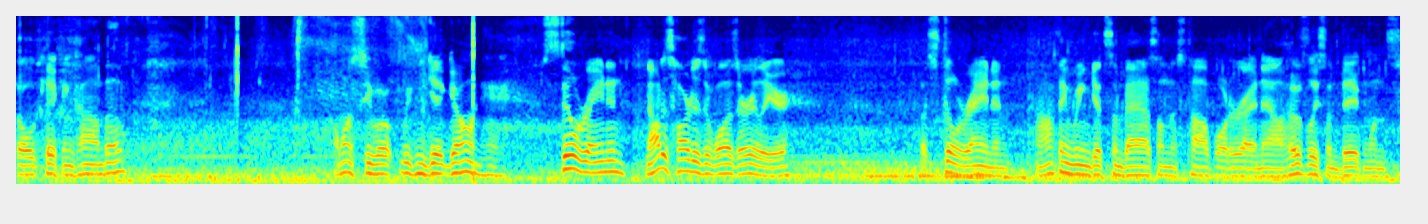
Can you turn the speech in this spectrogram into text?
the old kicking combo. I want to see what we can get going here still raining. Not as hard as it was earlier but still raining. I think we can get some bass on this top water right now. Hopefully some big ones.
